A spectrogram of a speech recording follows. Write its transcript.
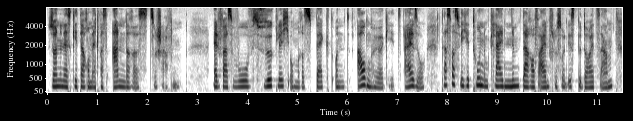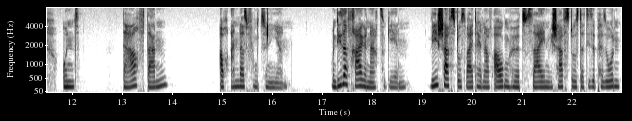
sondern es geht darum, etwas anderes zu schaffen. Etwas, wo es wirklich um Respekt und Augenhöhe geht. Also, das, was wir hier tun im Kleinen, nimmt darauf Einfluss und ist bedeutsam und darf dann auch anders funktionieren. Und dieser Frage nachzugehen, Wie schaffst du es weiterhin auf Augenhöhe zu sein? Wie schaffst du es, dass diese Person,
